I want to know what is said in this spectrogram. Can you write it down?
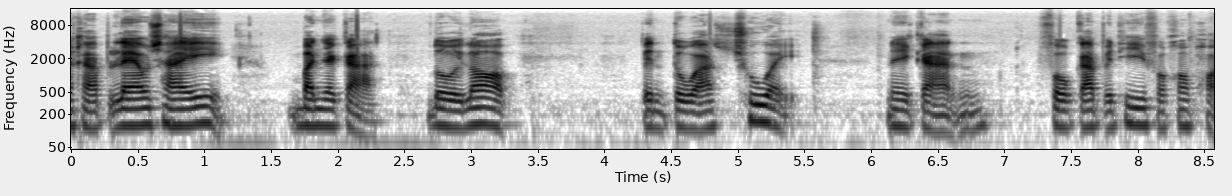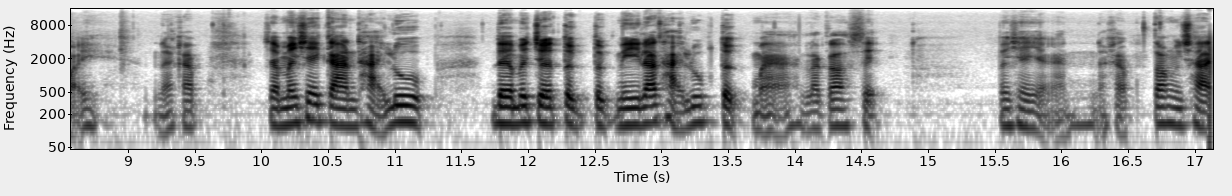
นะครับ แล้วใช้บรรยากาศโดยรอบเป็นตัวช่วยในการโฟกัสไปที่ focal point นะครับ จะไม่ใช่การถ่ายรูปเดินไปเจอตึกตึกนี้แล้วถ่ายรูปตึกมาแล้วก็เสร็จไม่ใช่อย่างนั้นนะครับ ต้องใช้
